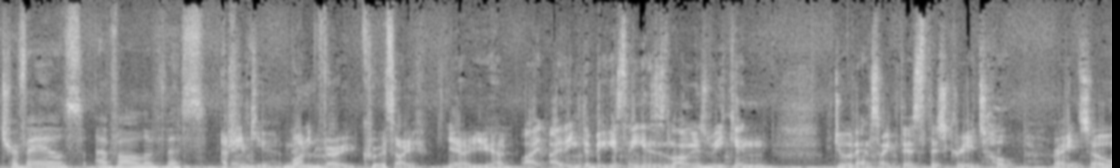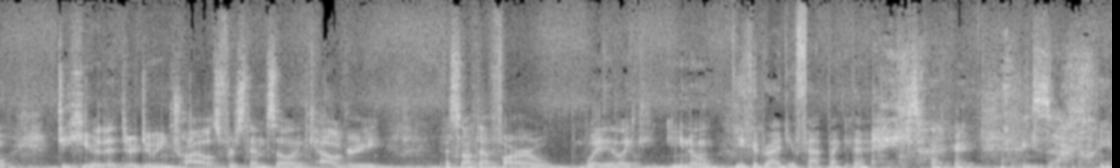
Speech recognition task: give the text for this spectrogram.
travails of all of this. Thank you. One very qu- sorry. Yeah, you had. I, I think the biggest thing is as long as we can do events like this, this creates hope, right? So to hear that they're doing trials for stem cell in Calgary, that's not that far away. Like, you know, You could ride your fat bike there. exactly.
